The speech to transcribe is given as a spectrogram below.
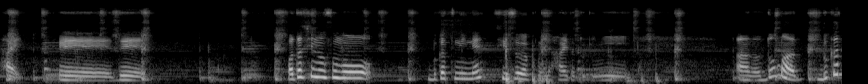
はい。えー、で、私のその、部活にね、吹奏楽部に入った時に、あの、ど、まあ、部活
